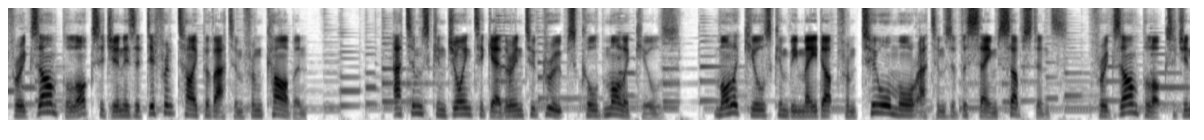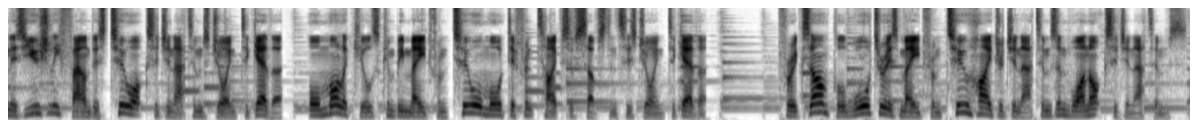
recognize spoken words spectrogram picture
For example oxygen is a different type of atom from carbon. Atoms can join together into groups called molecules. Molecules can be made up from two or more atoms of the same substance. For example oxygen is usually found as two oxygen atoms joined together, or molecules can be made from two or more different types of substances joined together. For example water is made from two hydrogen atoms and one oxygen atoms.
